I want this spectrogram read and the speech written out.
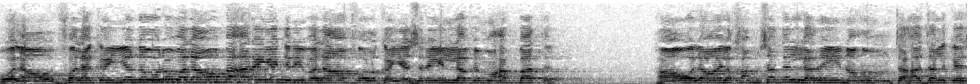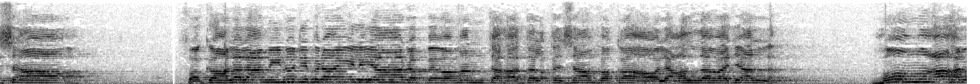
ولا فلك يدور ولا بحر يجري ولا فلك يسري إلا في محبته هؤلاء الخمسة الذين هم تحت الكساء فقال الأمين جبرائيل يا رب ومن تحت القسام فقال عز وجل هم أهل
